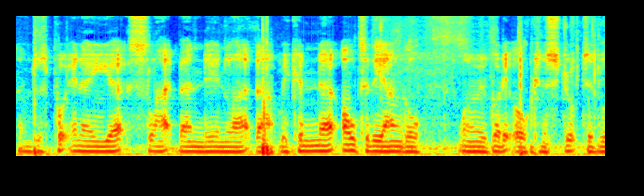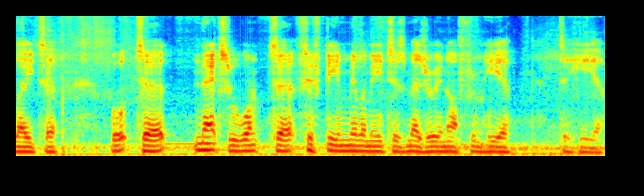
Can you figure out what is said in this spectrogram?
So I'm just putting a uh, slight bend in like that. We can uh, alter the angle when we've got it all constructed later. But uh, next we want uh, 15 millimeters measuring off from here to here.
